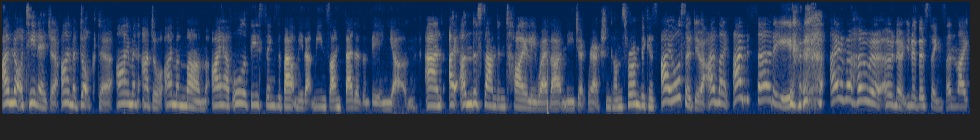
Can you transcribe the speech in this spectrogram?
I'm not a teenager, I'm a doctor, I'm an adult, I'm a mum, I have all of these things about me that means I'm better than being young. And I understand entirely where that knee jerk reaction comes from because I also do it. I'm like, I'm 30, I am a homo. Oh no, you know, those things. And like,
